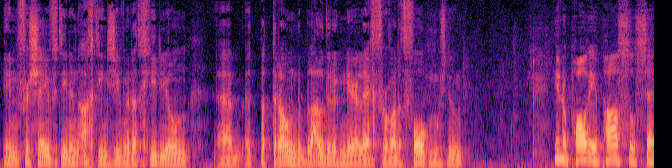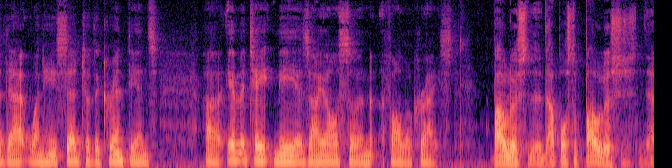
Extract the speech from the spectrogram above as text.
In vers 17 en 18 zien we dat Gideon eh, het patroon, de blauwdruk neerlegt voor wat het volk moest doen. You know, Paul the Apostle said that when he said to the Corinthians, uh, Imitate me as I also follow Christ. Paulus, de de apostel Paulus eh,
